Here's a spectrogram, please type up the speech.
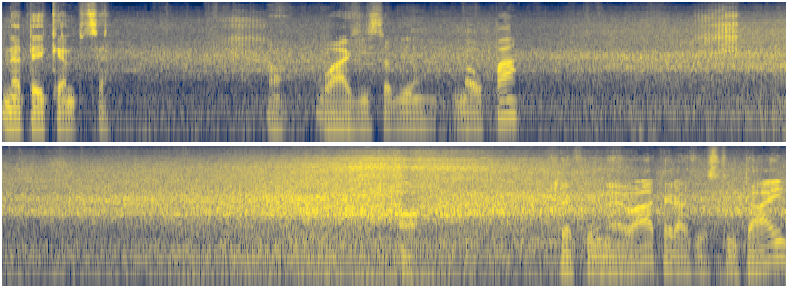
Na tej kępce. O, łazi sobie małpa. O, przepłynęła, teraz jest tutaj.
